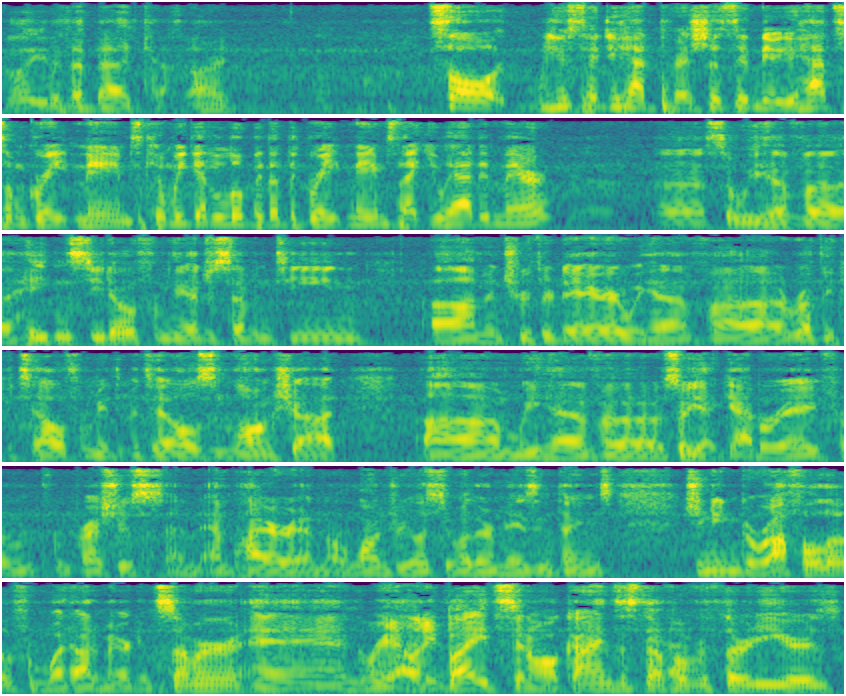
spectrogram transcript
No, with a bad cast. All right. So you said you had Precious in there. You had some great names. Can we get a little bit of the great names that you had in there? Uh, so we have uh, Hayden Szeto from The Edge of 17 um, and Truth or Dare. We have uh, Ravi Patel from Meet the Patels and Long Shot. Um, we have, uh, so yeah, Gabourey from, from Precious and Empire and a laundry list of other amazing things. Janeane Garofalo from Wet Hot American Summer and Reality Bites and all kinds of stuff over 30 years.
